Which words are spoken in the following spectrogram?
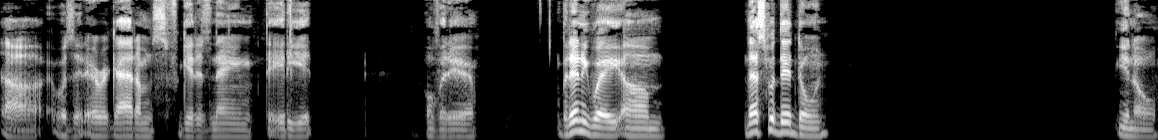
uh, was it Eric Adams? Forget his name, the idiot over there. But anyway, um, that's what they're doing. You know,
